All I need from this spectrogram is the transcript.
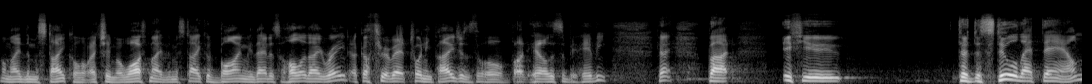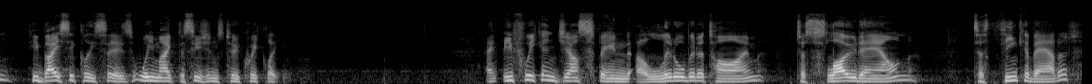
I made the mistake, or actually my wife made the mistake of buying me that as a holiday read. I got through about 20 pages, oh, but hell, is a bit heavy. Okay? But if you, to distill that down, he basically says we make decisions too quickly. And if we can just spend a little bit of time to slow down, to think about it,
